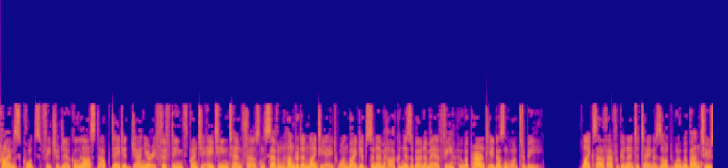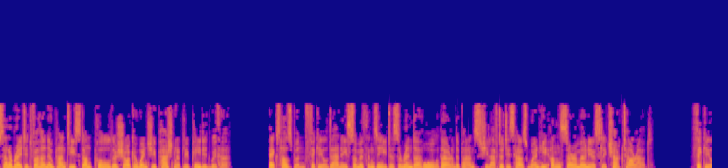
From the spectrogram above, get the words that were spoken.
Crimes Courts featured local last updated January 15, 2018 10798 won by Gibson Mhaka Isabona Meafi who apparently doesn't want to be like South African entertainer Zodwa Wabantu celebrated for her no-panty stunt pulled a shocker when she passionately pleaded with her ex-husband Fikile Danisa Mthunzi to surrender all her underpants she left at his house when he unceremoniously chucked her out.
